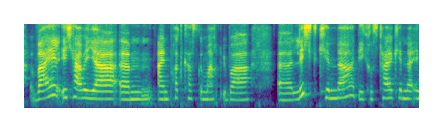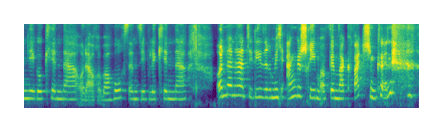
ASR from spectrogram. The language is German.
weil ich habe ja ähm, einen Podcast gemacht über äh, Lichtkinder, die Kristallkinder, Indigo-Kinder oder auch über hochsensible Kinder. Und dann hat die Desiree mich angeschrieben, ob wir mal quatschen können.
